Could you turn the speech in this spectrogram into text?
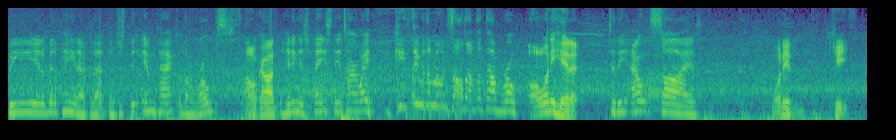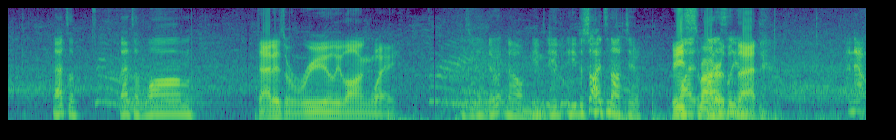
be in a bit of pain after that. But just the impact of the ropes Oh God! hitting his face the entire way. Keith Lee with a moonsault off the top rope Oh, when he hit it, to the outside. what did Keith? That's a that's a long. That is a really long way. Is he gonna do it? No, he, hmm. he, he decides not to. He's Wi- smarter than that. And now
